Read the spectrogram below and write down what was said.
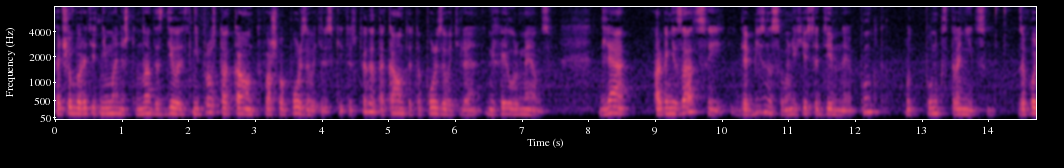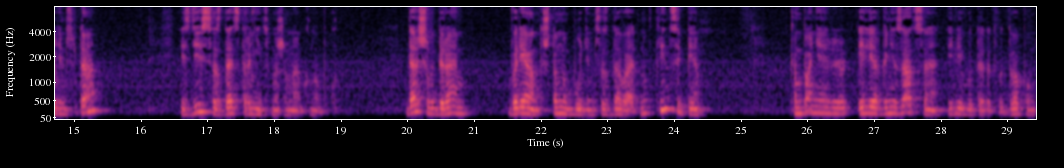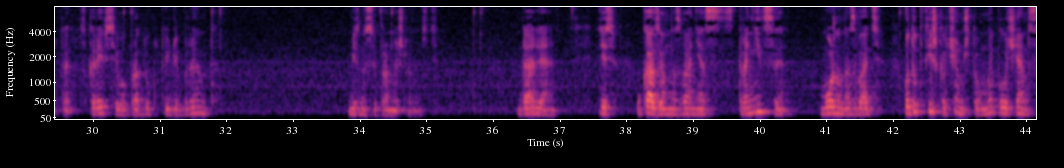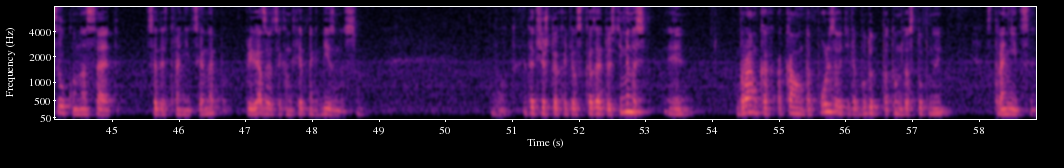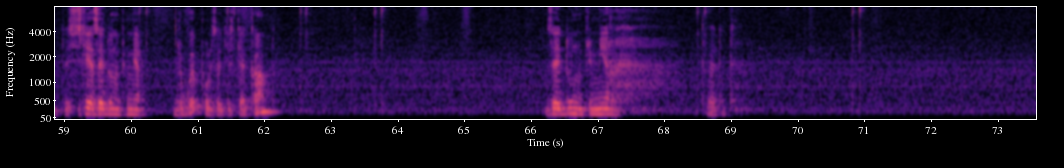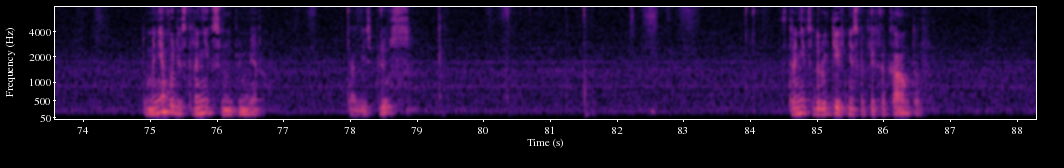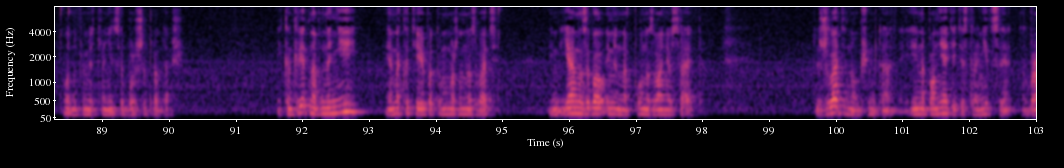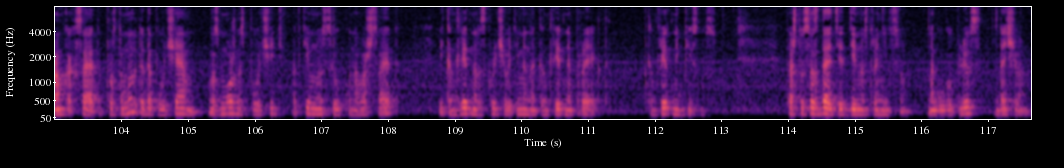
хочу обратить внимание, что надо сделать не просто аккаунт вашего пользовательский, то есть этот аккаунт это пользователя Михаил Румянцев. Для организаций, для бизнеса у них есть отдельный пункт, вот пункт страницы. Заходим сюда, и здесь создать страницу нажимаем кнопку. Дальше выбираем вариант, что мы будем создавать. Ну, в принципе, компания или организация, или вот этот вот два пункта. Скорее всего, продукт или бренд, бизнес и промышленность. Далее, здесь указываем название страницы, можно назвать... Вот тут фишка в чем, что мы получаем ссылку на сайт с этой страницы, она привязывается конкретно к бизнесу. Вот. Это все, что я хотел сказать. То есть именно э, в рамках аккаунта пользователя будут потом доступны страницы. То есть если я зайду, например, в другой пользовательский аккаунт, зайду, например, в этот то у меня будет страница, например, так, здесь плюс, страницы других нескольких аккаунтов. Вот, например, страница «Больше продаж». И конкретно на ней, и она, кстати, ее потом можно назвать, я называл именно по названию сайта. То есть желательно, в общем-то, и наполнять эти страницы в рамках сайта. Просто мы тогда получаем возможность получить активную ссылку на ваш сайт и конкретно раскручивать именно конкретный проект, конкретный бизнес. Так что создайте отдельную страницу на Google+. Удачи вам!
